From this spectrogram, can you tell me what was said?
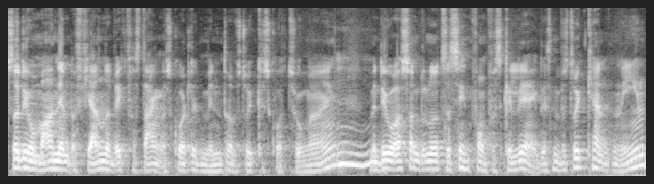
så er det jo meget nemt at fjerne noget vægt fra stangen og squatte lidt mindre, hvis du ikke kan squatte tungere, ikke? Mm-hmm. Men det er jo også sådan, du er nødt til at se en form for skalering. Det er sådan, hvis du ikke kan den ene,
